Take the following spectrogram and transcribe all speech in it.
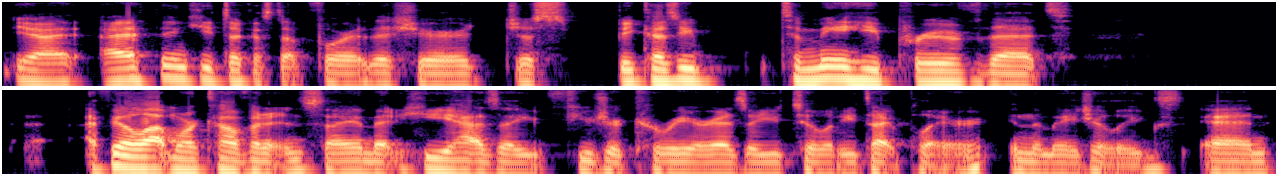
Yeah, I think he took a step forward this year just because he, to me, he proved that I feel a lot more confident in saying that he has a future career as a utility type player in the major leagues. And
